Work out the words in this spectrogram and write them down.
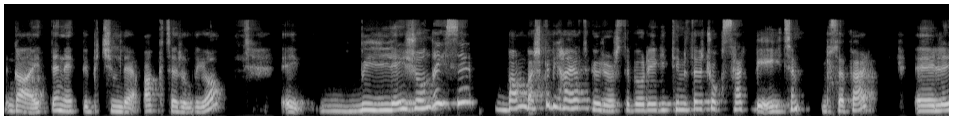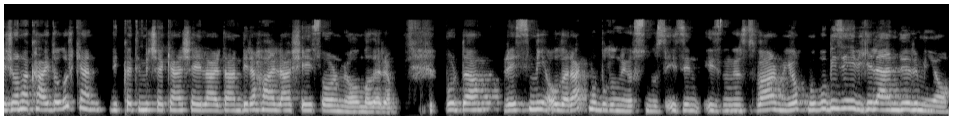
gayet de net bir biçimde aktarılıyor. E, Lejyon'da ise bambaşka bir hayat görüyoruz. Tabii oraya gittiğimizde de çok sert bir eğitim bu sefer. E, Lejyon'a kaydolurken dikkatimi çeken şeylerden biri hala şeyi sormuyor olmaları. Burada resmi olarak mı bulunuyorsunuz? İzin, izniniz var mı yok mu? Bu bizi ilgilendirmiyor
